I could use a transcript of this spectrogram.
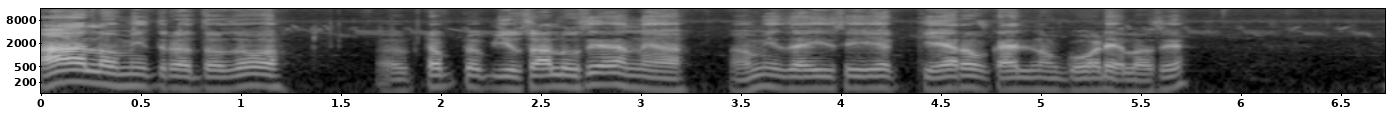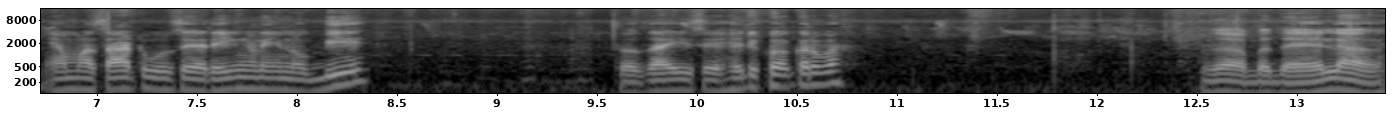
હાલો મિત્ર તો જો ટપટપિયું ચાલુ છે અને અમે જાય છે એક કેરો કાલનો ગોળેલો છે. એમાં સાટવું છે રીંગણીનું બી. તો જાય છે હેરખો કરવા. જો બધા હેલાવે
